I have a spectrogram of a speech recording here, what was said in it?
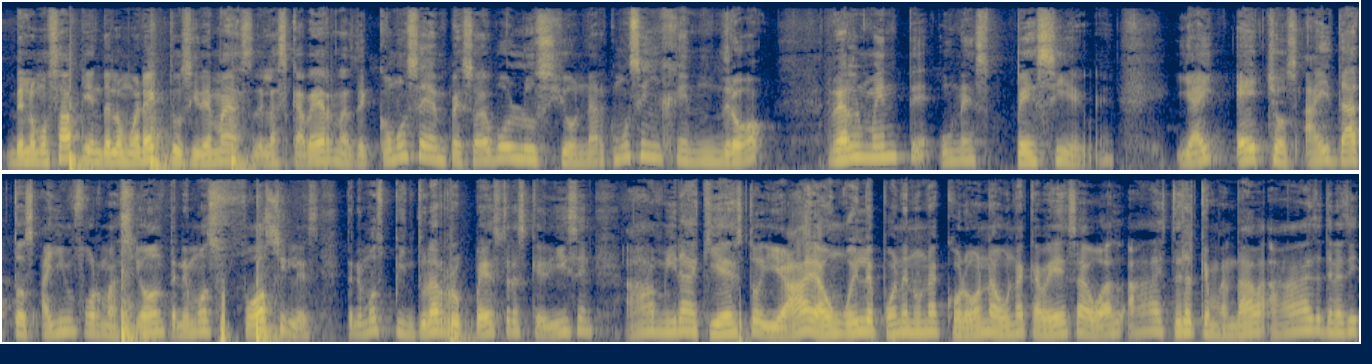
Del Homo sapiens, del Homo erectus y demás, de las cavernas, de cómo se empezó a evolucionar, cómo se engendró realmente una especie, güey. Y hay hechos, hay datos, hay información, tenemos fósiles, tenemos pinturas rupestres que dicen, ah, mira aquí esto, y ah, a un güey le ponen una corona o una cabeza, o ah, este es el que mandaba, ah, este tenía así,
